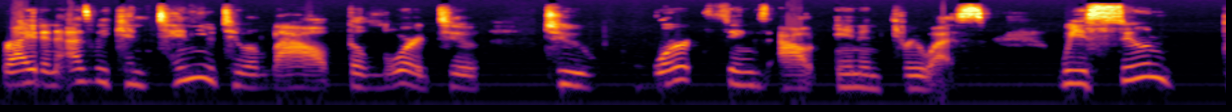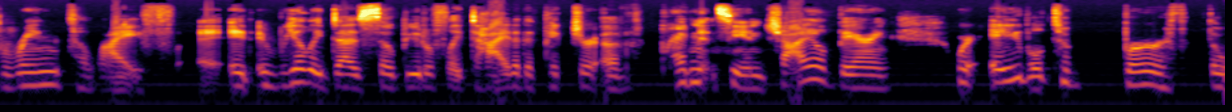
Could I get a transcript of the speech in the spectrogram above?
right? And as we continue to allow the Lord to to work things out in and through us, we soon bring to life. It, it, really does so beautifully tie to the picture of pregnancy and childbearing. We're able to birth the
